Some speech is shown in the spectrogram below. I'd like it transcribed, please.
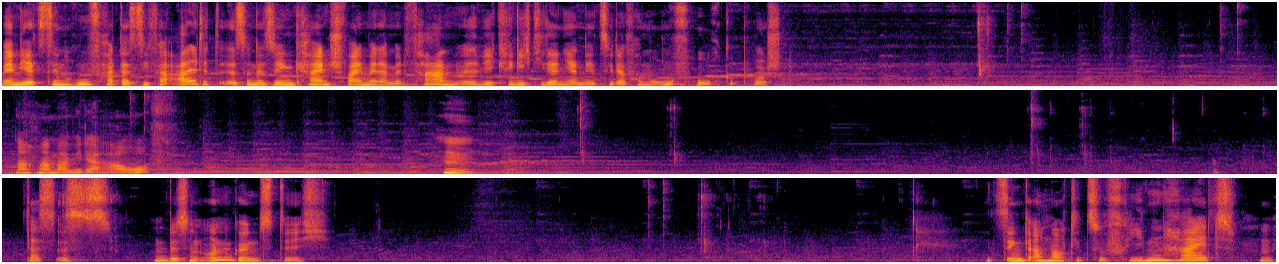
wenn die jetzt den Ruf hat, dass sie veraltet ist und deswegen kein Schwein mehr damit fahren will, wie kriege ich die denn jetzt wieder vom Ruf hochgepusht? Machen wir mal wieder auf. Hm. Das ist ein bisschen ungünstig. Sinkt auch noch die Zufriedenheit. Hm.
